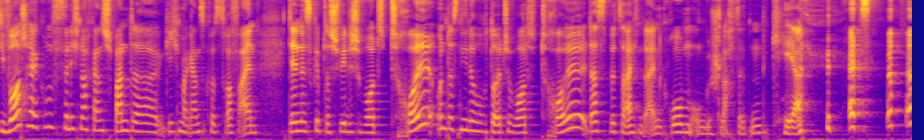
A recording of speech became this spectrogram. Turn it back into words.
Die Wortherkunft finde ich noch ganz spannend, da gehe ich mal ganz kurz drauf ein. Denn es gibt das schwedische Wort Troll und das niederhochdeutsche Wort Troll, das bezeichnet einen groben, ungeschlachteten Kerl.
